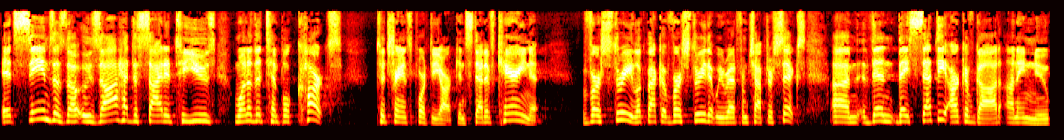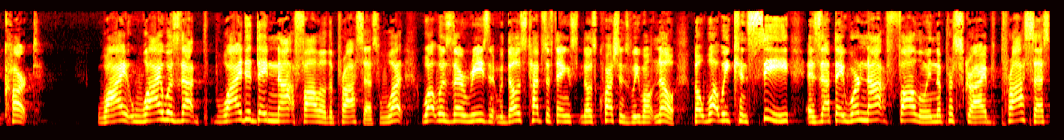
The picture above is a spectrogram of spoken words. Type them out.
it seems as though Uzzah had decided to use one of the temple carts to transport the ark instead of carrying it. Verse 3, look back at verse 3 that we read from chapter 6. Um, then they set the ark of God on a new cart. Why, why was that, why did they not follow the process? What, what was their reason? With those types of things, those questions we won't know. But what we can see is that they were not following the prescribed process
